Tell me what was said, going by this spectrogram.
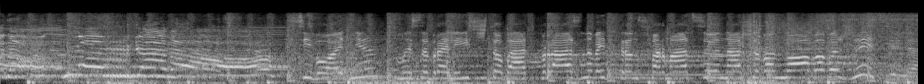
господа, Моргана! Сегодня мы собрались, чтобы отпраздновать трансформацию нашего нового жителя.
